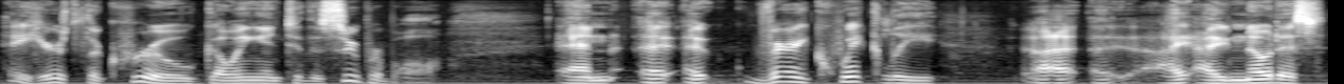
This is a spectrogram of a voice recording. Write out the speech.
hey, here's the crew going into the Super Bowl. And uh, uh, very quickly, uh, I, I noticed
